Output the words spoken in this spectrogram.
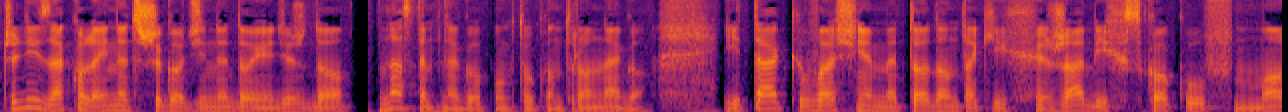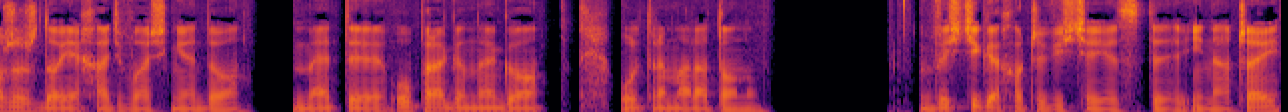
czyli za kolejne 3 godziny dojedziesz do następnego punktu kontrolnego. I tak właśnie metodą takich żabich skoków możesz dojechać właśnie do mety upragnionego ultramaratonu. W wyścigach oczywiście jest y, inaczej.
